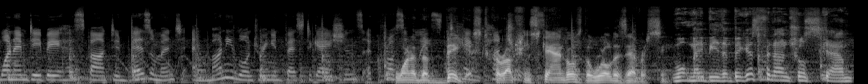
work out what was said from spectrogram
1MDB has sparked embezzlement and money laundering investigations across one of the biggest corruption scandals the world has ever seen. What may be the biggest financial scam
